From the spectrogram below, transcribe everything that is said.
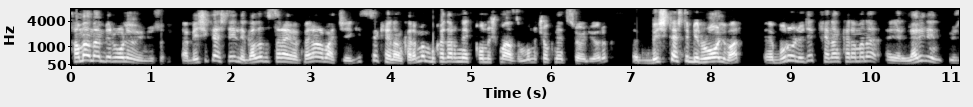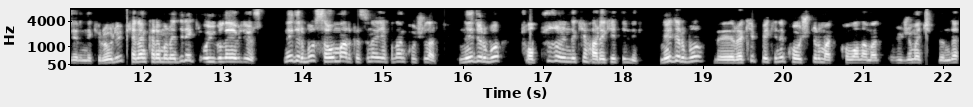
tamamen bir rol oyuncusu. Ya Beşiktaş değil de Galatasaray ve Fenerbahçe'ye gitse Kenan Karaman bu kadar net konuşmazdım. Bunu çok net söylüyorum. E, Beşiktaş'ta bir rol var. E, bu rolü de Kenan Karaman'a, e, Larin'in üzerindeki rolü Kenan Karaman'a direkt uygulayabiliyorsun. Nedir bu? Savunma arkasına yapılan koşular. Nedir bu? Topsuz oyundaki hareketlilik. Nedir bu? E, rakip bekini koşturmak, kovalamak, hücuma çıktığında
